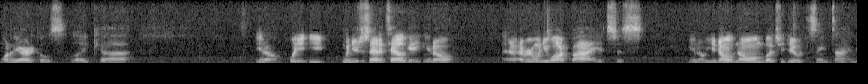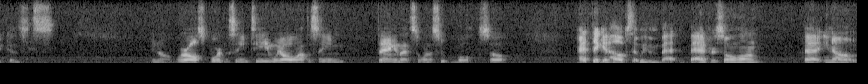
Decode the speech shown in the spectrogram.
one of the articles. Like, uh, you know, when you, you when you're just at a tailgate, you know, everyone you walk by, it's just, you know, you don't know them, but you do at the same time because it's, you know, we're all supporting the same team. We all want the same thing, and that's to win a Super Bowl. So I think it helps that we've been bad, bad for so long that you know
